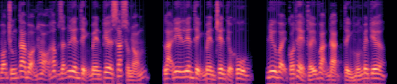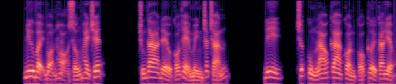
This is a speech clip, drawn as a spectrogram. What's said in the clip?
Bọn chúng ta bọn họ hấp dẫn liên thịnh bên kia sát sổ nhóm lại đi liên thịnh bên trên tiểu khu, như vậy có thể thấy vạn đạt tình huống bên kia. Như vậy bọn họ sống hay chết, chúng ta đều có thể mình chắc chắn. Đi, trước cùng lão ca còn có cười ca hiệp.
